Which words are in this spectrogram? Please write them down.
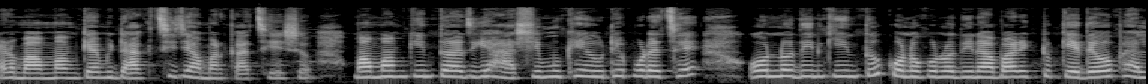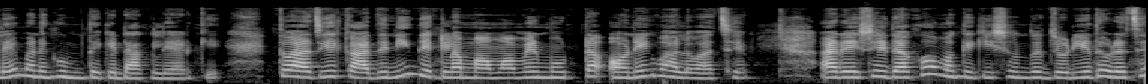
আর মামামকে আমি ডাকছি যে আমার কাছে এসো। মামাম কিন্তু আজকে হাসি মুখে উঠে পড়েছে। অন্য দিন কিন্তু কোনো কোনো দিন আবার একটু কেঁদেও ফেলে মানে ঘুম থেকে ডাকলে আর কি। তো আজকে কাঁদেনি, দেখলাম মামামের মুডটা অনেক ভালো আছে। আর এসে দেখো আমাকে কি সুন্দর জড়িয়ে ধরেছে।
